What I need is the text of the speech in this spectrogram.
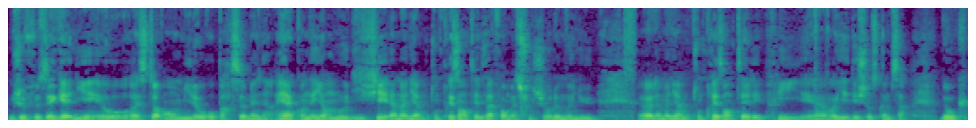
Je faisais gagner au restaurant 1000 euros par semaine, rien qu'en ayant modifié la manière dont on présentait les informations sur le menu, euh, la manière dont on présentait les prix, et, euh, voyez, des choses comme ça. Donc,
